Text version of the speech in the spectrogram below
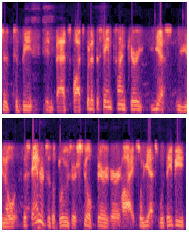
to, to be in bad spots. But at the same time, Kerry, yes, you know, the standards of the Blues are still very, very high. So, yes, would they be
